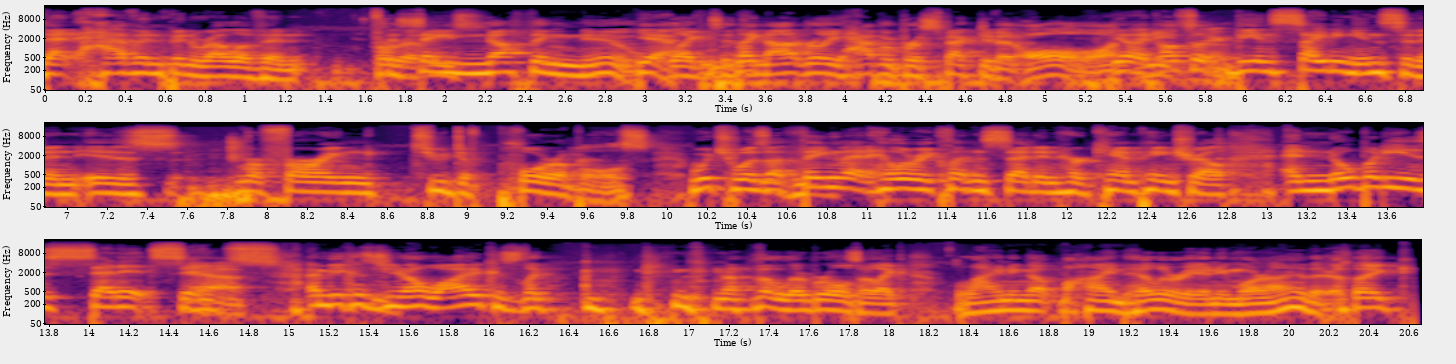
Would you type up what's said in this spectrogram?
that haven't been relevant to say least- nothing new. Yeah, like to like- not really have a perspective at all on Yeah, like anything. also the inciting incident is referring to deplorables, which was a Mm-hmm. thing that Hillary Clinton said in her campaign trail, and nobody has said it Yeah, since. and because you know why? Because like none of the liberals are like lining up behind Hillary anymore either. Like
